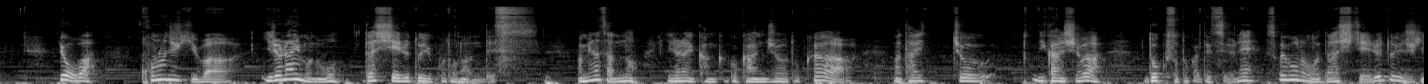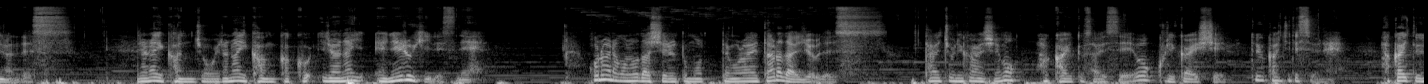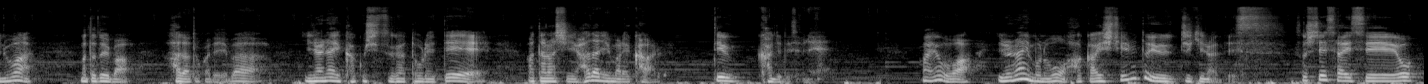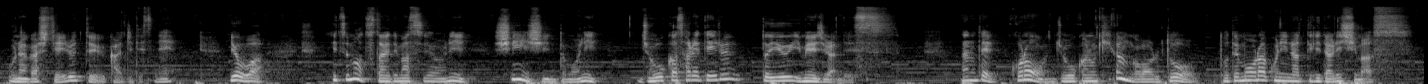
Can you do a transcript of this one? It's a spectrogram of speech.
要は、この時期はいらないものを出しているということなんです。まあ、皆さんのいらない感覚、感情とか、まあ、体調に関しては毒素とかですよね。そういうものを出しているという時期なんです。いらない感情、いらない感覚、いらないエネルギーですね。このようなものを出していると思ってもらえたら大丈夫です。体調に関しても破壊と再生を繰り返しているという感じですよね。破壊というのは、まあ、例えば肌とかで言えば、いらない角質が取れて、新しい肌に生まれ変わるっていう感じですよね。まあ、要は、いらないものを破壊しているという時期なんです。そして再生を促しているという感じですね。要は、いつも伝えてますように、心身ともに浄化されているというイメージなんです。なので、この浄化の期間が終わると、とても楽になってきたりします。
